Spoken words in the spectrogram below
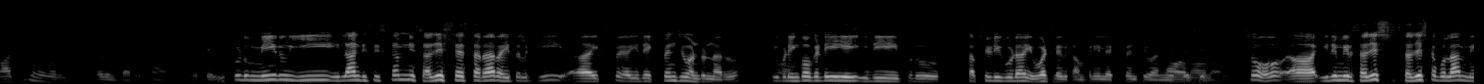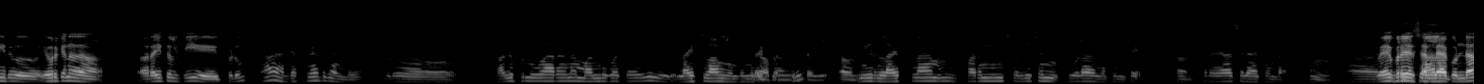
వాటర్ మేము వదులుతాం వదులుతారు. ఓకే ఇప్పుడు మీరు ఈ ఇలాంటి సిస్టమ్ని సజెస్ట్ చేస్తారా రైతులకి? ఎక్స్పె- ఇది ఎక్స్పెన్సివ్ అంటున్నారు. ఇప్పుడు ఇంకొకటి ఇది ఇప్పుడు సబ్సిడీ కూడా ఇవ్వట్లేదు కంపెనీలు ఎక్స్పెన్సివ్ అని చెప్పేసి. సో ఇది మీరు సజెస్ట్ సజెస్టబులా మీరు ఎవరికైనా రైతులకి ఇప్పుడు? ఆ, definite గా అండి. ఇప్పుడు కలుపు నివారణ మందు కొట్టేది లైఫ్ లాంగ్ ఉంటుంది కాబట్టి మీరు లైఫ్ లాంగ్ పర్మనెంట్ సొల్యూషన్ చూడాలనుకుంటే. ప్రయాస లేకుండా వ్యయ ప్రయాసాలు లేకుండా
